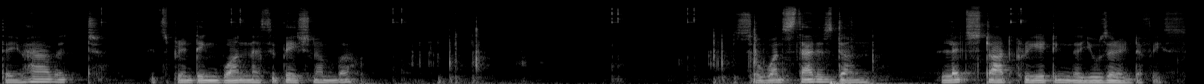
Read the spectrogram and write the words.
There you have it. It's printing one as a page number. So once that is done let's start creating the user interface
